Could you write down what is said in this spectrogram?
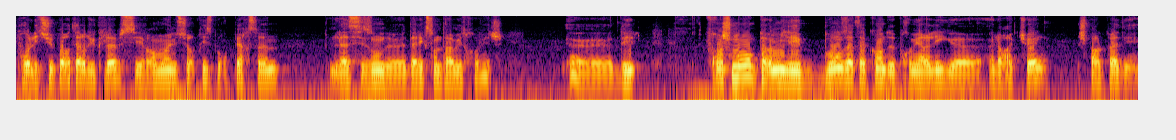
pour les supporters du club, c'est vraiment une surprise pour personne la saison d'Alexander Mitrovic. Euh. Franchement, parmi les bons attaquants de Première Ligue euh, à l'heure actuelle, je parle pas des,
